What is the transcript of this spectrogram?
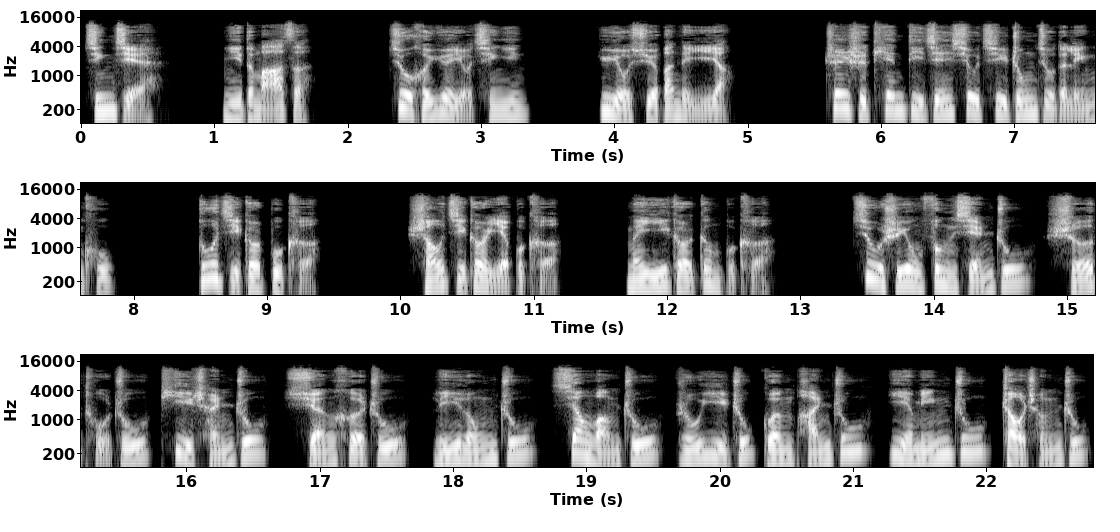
金姐，你的麻子就和月有清音、玉有血般的一样。”真是天地间秀气中就的灵窟，多几个不可，少几个也不可，没一个更不可。就是用凤衔珠、蛇吐珠、辟尘珠、玄鹤珠、离龙珠、象网珠、如意珠、滚盘珠、夜明珠、照成珠，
